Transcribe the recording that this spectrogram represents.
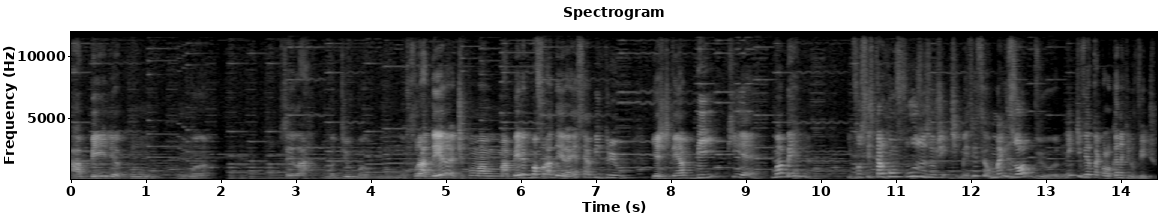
abelha com uma, sei lá, uma, uma, uma furadeira, tipo uma, uma, abelha com uma furadeira, essa é a Bidril. E a gente tem a Bi, que é uma abelha. E vocês ficaram confusos, eu, gente, mas esse é o mais óbvio, eu nem devia estar colocando aqui no vídeo.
